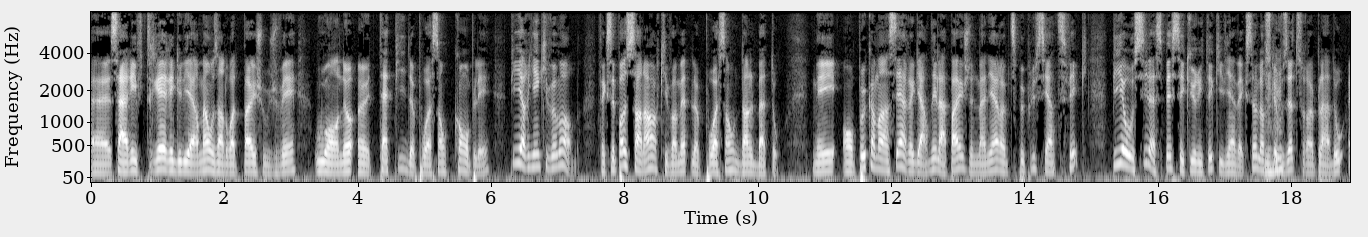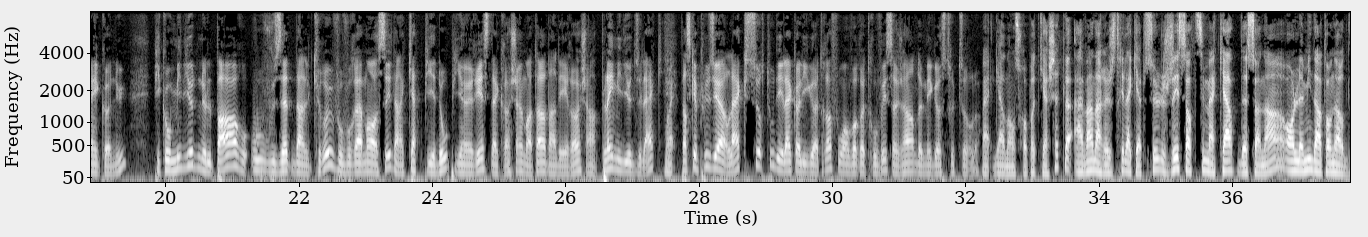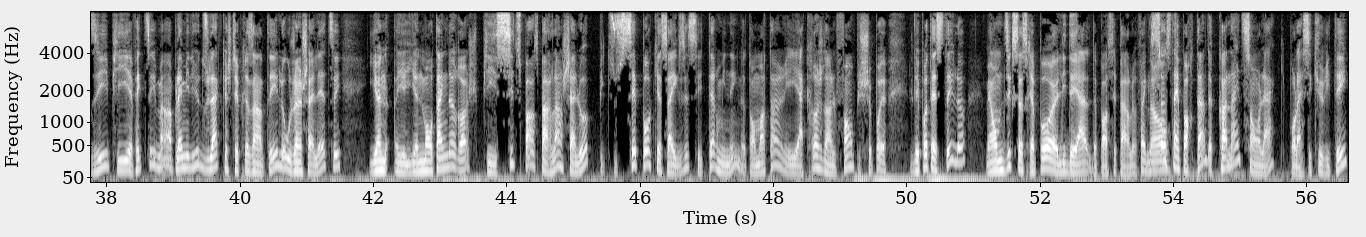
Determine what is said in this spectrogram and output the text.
Euh, ça arrive très régulièrement aux endroits de pêche où je vais, où on a un tapis de poissons complet, puis il n'y a rien qui veut mordre. Fait que c'est pas le sonore qui va mettre le poisson dans le bateau. Mais on peut commencer à regarder la pêche d'une manière un petit peu plus scientifique. Puis il y a aussi l'aspect sécurité qui vient avec ça lorsque Mhm. vous êtes sur un plan d'eau inconnu, puis qu'au milieu de nulle part où vous êtes dans le creux, vous vous ramassez dans quatre pieds d'eau, puis il y a un risque d'accrocher un moteur dans des roches en plein milieu du lac. Ouais. Parce que plusieurs lacs, surtout des lacs oligotrophes, où on va retrouver ce genre de mégastructures-là. Ben, regarde, on se fera pas de cachette, là. Avant d'enregistrer la capsule, j'ai sorti ma carte de sonore, on l'a mis dans ton ordi, puis effectivement, en plein milieu du lac que je t'ai présenté, là où j'ai un chalet, tu sais, il y, a une- il y a une montagne de roches. Puis si tu passes par là en chaloupe, puis que tu sais pas que ça existe, c'est terminé. Là. Ton moteur, il accroche dans le fond, puis je sais pas, je l'ai pas testé, là, mais on me dit que ce serait pas euh, l'idéal de passer par là. Fait que ça, c'est important de connaître son lac pour la sécurité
